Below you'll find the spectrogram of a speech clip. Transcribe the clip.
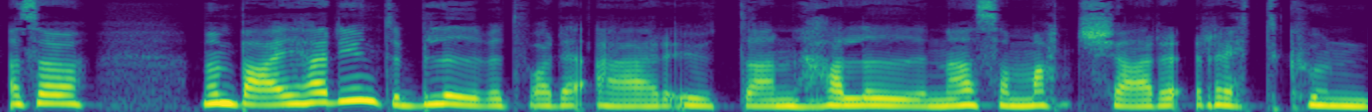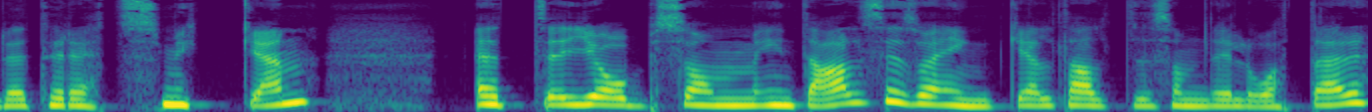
Alltså, Mumbai hade ju inte blivit vad det är utan Halina som matchar rätt kunder till rätt smycken. Ett jobb som inte alls är så enkelt alltid som det låter.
